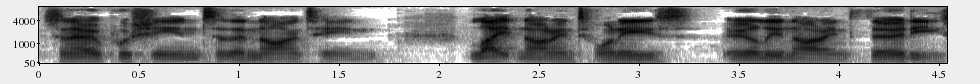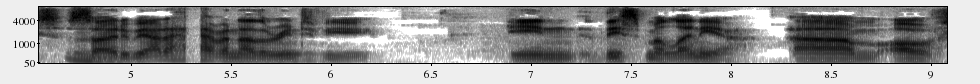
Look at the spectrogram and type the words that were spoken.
So now we're pushing into the 19 late 1920s, early 1930s. So to be able to have another interview in this millennia um, of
